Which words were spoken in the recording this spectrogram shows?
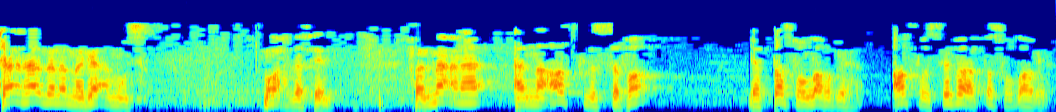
كان هذا لما جاء موسى محدث فالمعنى أن أصل الصفة يتصف الله بها. أصل الصفة يتصف الله بها.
